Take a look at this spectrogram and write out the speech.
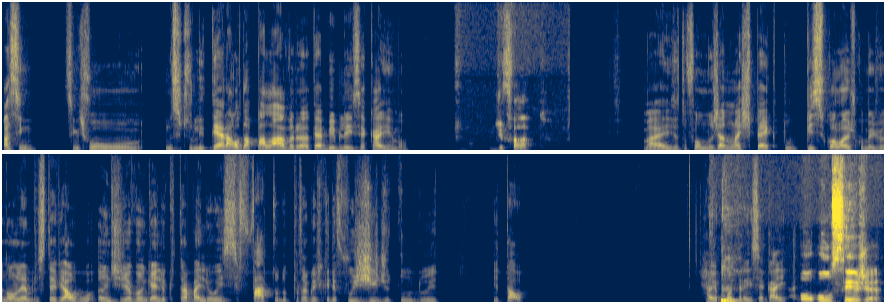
Assim, se a gente for no sentido literal da palavra, até a Bíblia é Isekai, irmão. De fato. Mas eu tô falando já num aspecto psicológico mesmo. Eu não lembro se teve algo antes de Evangelho que trabalhou esse fato do protagonista querer fugir de tudo e, e tal. Harry Potter é? Ou, ou seja,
